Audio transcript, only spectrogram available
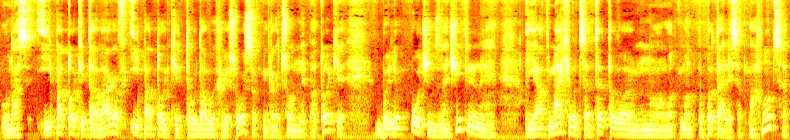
У нас и потоки товаров, и потоки трудовых ресурсов, миграционные потоки были очень значительные. И отмахиваться от этого, ну, вот мы попытались отмахнуться,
